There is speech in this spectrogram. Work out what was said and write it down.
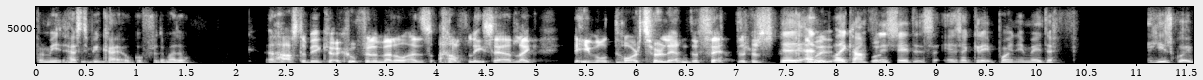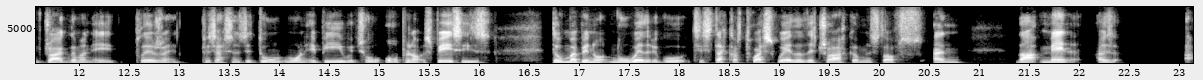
for me, it has to be Mhm. Kyogo for the middle. It has to be Kyogo for the middle, as Anthony said. Like he will torture them defenders. Yeah, I and mean, like Anthony said, it's it's a great point he made. If he's got to drag them into players into positions they don't want to be, which will open up spaces. They'll maybe not know whether to go to stick or twist, whether they track them and stuffs. And that meant as I-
